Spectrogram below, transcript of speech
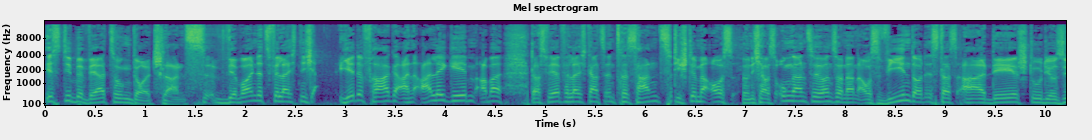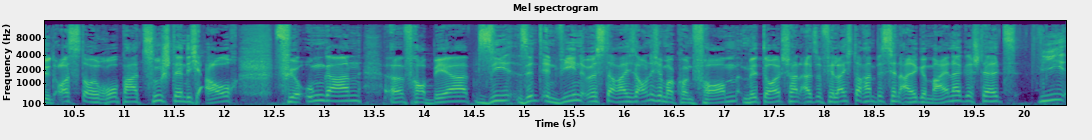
ist die Bewertung Deutschlands? Wir wollen jetzt vielleicht nicht jede Frage an alle geben, aber das wäre vielleicht ganz interessant, die Stimme aus, nicht aus Ungarn zu hören, sondern aus Wien. Dort ist das ARD-Studio Südosteuropa zuständig auch für Ungarn. Äh, Frau Beer, Sie sind in Wien, Österreich ist auch nicht immer konform mit Deutschland, also vielleicht doch ein bisschen allgemeiner gestellt. Wie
